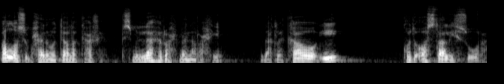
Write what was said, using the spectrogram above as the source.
Allah subhanahu wa ta'ala kaže, Bismillahirrahmanirrahim. Dakle, kao i kod ostalih sura.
